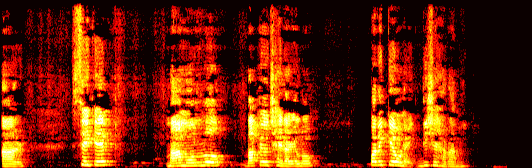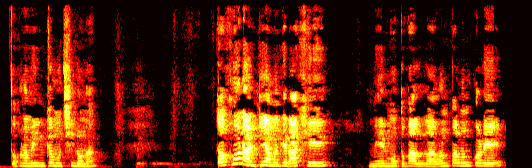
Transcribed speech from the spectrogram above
আর সেকেন্ড, মা মরল, বাপেও ছেড়া গেল। পরে কেউ নাই দিশে হারা আমি। তখন আমার ইনকামও ছিল না। তখন আন্টি আমাকে রাখে, মেয়ের মতো লালন পালন করে।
